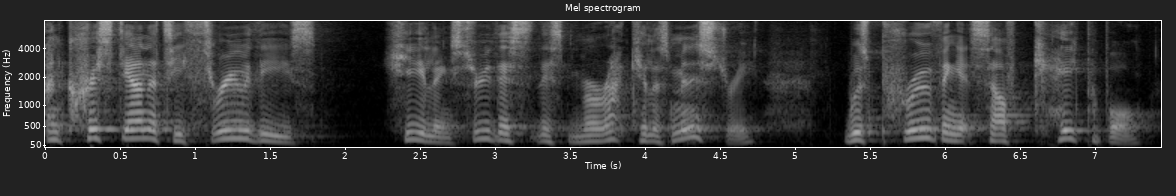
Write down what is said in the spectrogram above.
And Christianity, through these healings, through this, this miraculous ministry, was proving itself capable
